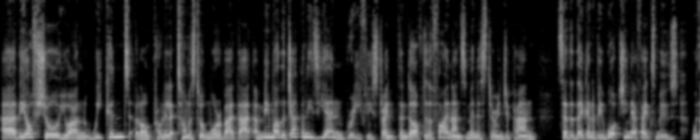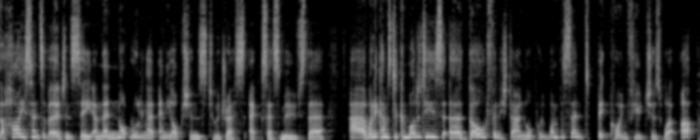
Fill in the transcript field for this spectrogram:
Uh, the offshore yuan weakened, but I'll probably let Thomas talk more about that. And meanwhile, the Japanese yen briefly strengthened after the finance minister in Japan said that they're going to be watching FX moves with a high sense of urgency and they're not ruling out any options to address excess moves there. Uh, when it comes to commodities, uh, gold finished down 0.1%. Bitcoin futures were up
